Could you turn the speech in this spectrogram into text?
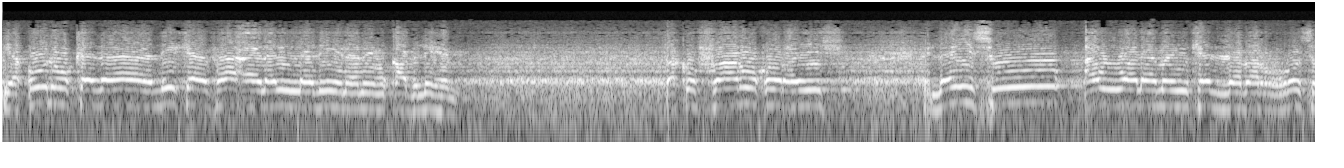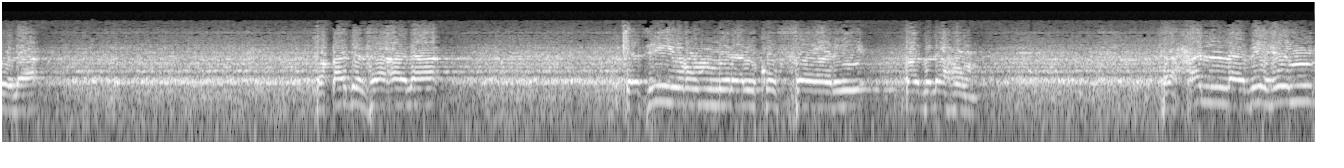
يقول كذلك فعل الذين من قبلهم. فكفار قريش ليسوا اول من كذب الرسل فقد فعل كثير من الكفار قبلهم فحل بهم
